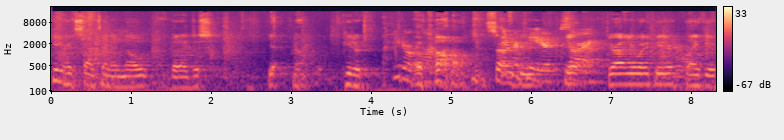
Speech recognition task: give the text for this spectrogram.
Peter had sent in a note, but I just, yeah, no, Peter. Peter O'Connell. Sorry, Different Peter, You're- sorry. You're on your way, Peter? Thank you.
